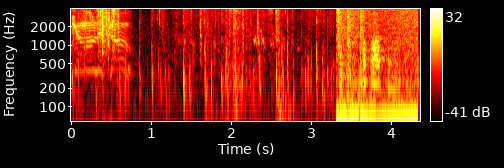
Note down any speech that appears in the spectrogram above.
Come on, let's go. I'm.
